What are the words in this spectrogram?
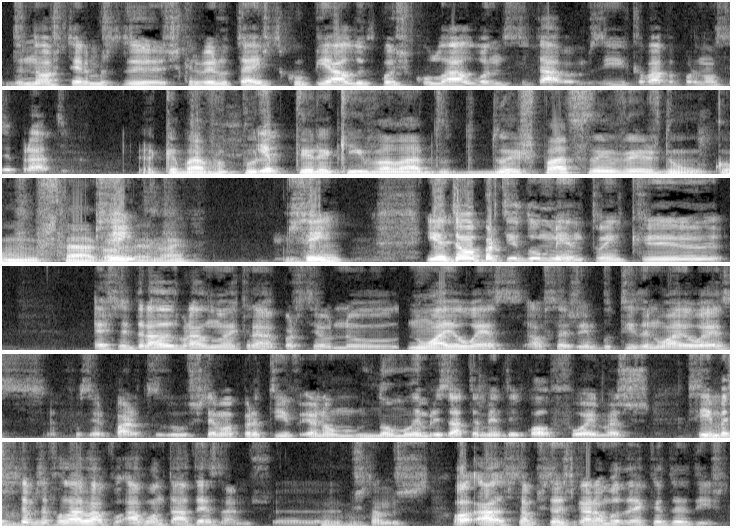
de nós termos de escrever o texto, copiá-lo e depois colá-lo onde necessitávamos. E acabava por não ser prático. Acabava por ter aqui, vá lá, dois passos em vez de um, como está agora, Sim. não é? Sim. E então, a partir do momento em que esta entrada de braille no ecrã apareceu no, no iOS, ou seja, embutida no iOS, a fazer parte do sistema operativo, eu não, não me lembro exatamente em qual foi, mas sim, uhum. mas estamos a falar à, à vontade, 10 anos. Uh, uhum. Estamos, estamos a chegar a uma década disto.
